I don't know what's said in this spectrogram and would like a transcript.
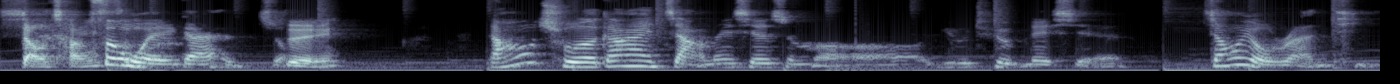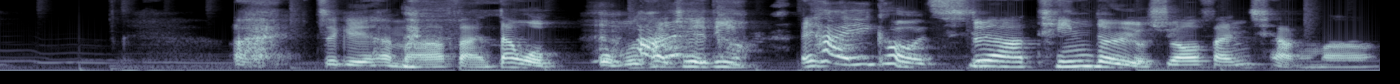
小场所，氛围感很重。对。然后除了刚才讲那些什么 YouTube 那些交友软体。哎，这个也很麻烦，但我 我不太确定。哎，叹一口气。对啊，Tinder 有需要翻墙吗？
